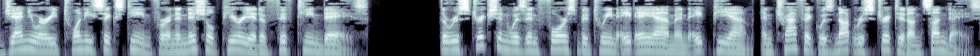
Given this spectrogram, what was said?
January 2016 for an initial period of 15 days. The restriction was in force between 8 am and 8 pm, and traffic was not restricted on Sundays.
